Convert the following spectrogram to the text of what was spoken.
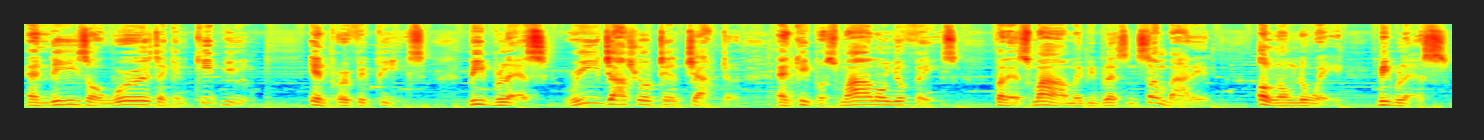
And these are words that can keep you in perfect peace. Be blessed. Read Joshua 10th chapter and keep a smile on your face, for that smile may be blessing somebody along the way. Be blessed.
